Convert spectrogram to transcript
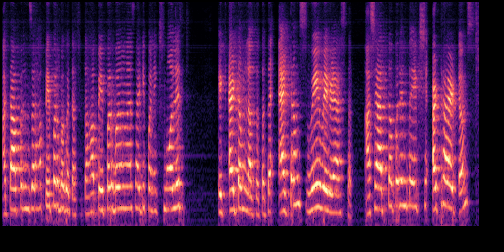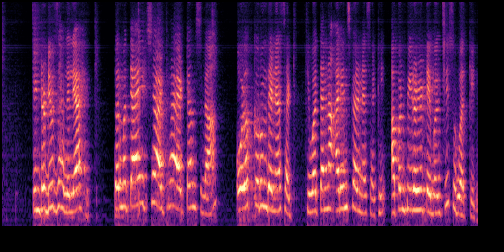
आता आपण जर हा पेपर बघत असतो तर हा पेपर बनवण्यासाठी पण एक स्मॉलेस्ट एक ऍटम होता तर त्या ऍटम्स वेगवेगळ्या असतात. अशा आतापर्यंत एकशे अठरा ऍटम्स इंट्रोड्यूस झालेले आहेत. तर मग त्या एकशे अठरा ऍटम्सला ओळख करून देण्यासाठी किंवा त्यांना अरेंज करण्यासाठी आपण पिरियड टेबलची सुरुवात केली.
